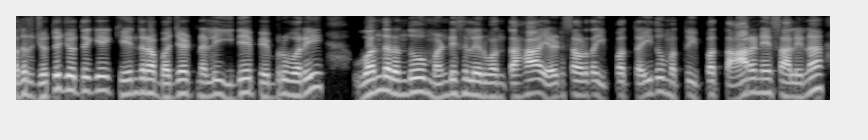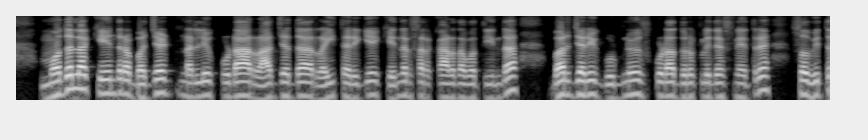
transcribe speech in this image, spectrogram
ಅದರ ಜೊತೆ ಜೊತೆಗೆ ಕೇಂದ್ರ ಬಜೆಟ್ನಲ್ಲಿ ಇದೇ ಫೆಬ್ರವರಿ ಒಂದರಂದು ಮಂಡಿಸಲಿರುವಂತಹ ಎರಡ್ ಮತ್ತು ಇಪ್ಪತ್ತಾರನೇ ಸಾಲಿನ ಮೊದಲ ಕೇಂದ್ರ ಬಜೆಟ್ನಲ್ಲಿ ಕೂಡ ರಾಜ್ಯದ ರೈತರಿಗೆ, ಕೇಂದ್ರ ಸರ್ಕಾರದ ವತಿಯಿಂದ ಭರ್ಜರಿ ಗುಡ್ ನ್ಯೂಸ್ ಕೂಡ ದೊರಕಲಿದೆ ಸ್ನೇಹಿತರೆ. ಸೊ ವಿತ್ತ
